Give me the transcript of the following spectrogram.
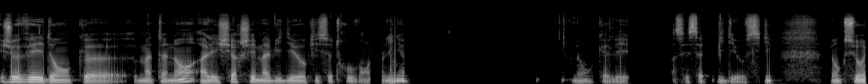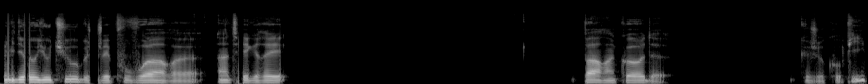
je vais donc euh, maintenant aller chercher ma vidéo qui se trouve en ligne. Donc c'est cette vidéo-ci. Donc sur une vidéo YouTube, je vais pouvoir euh, intégrer par un code que je copie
